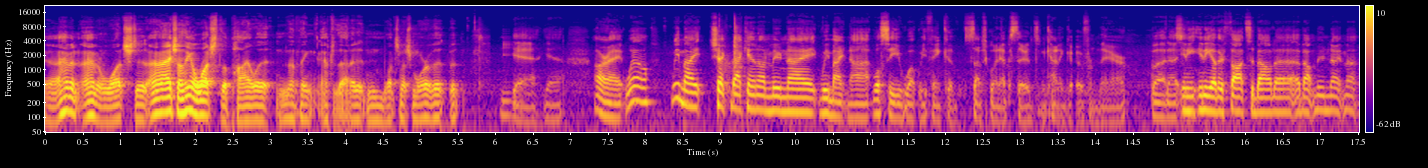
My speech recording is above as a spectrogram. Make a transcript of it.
Yeah, I haven't. I haven't watched it. I, actually, I think I watched the pilot, and I think after that I didn't watch much more of it. But Yeah, yeah. All right. Well, we might check back in on Moon Knight. We might not. We'll see what we think of subsequent episodes and kind of go from there. But uh, any any other thoughts about uh, about Moon Knight, Matt?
